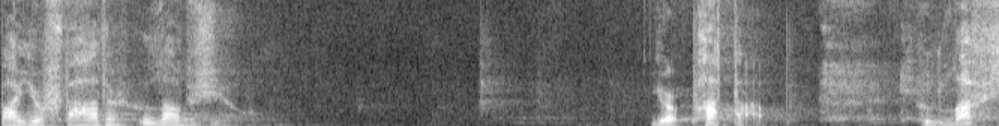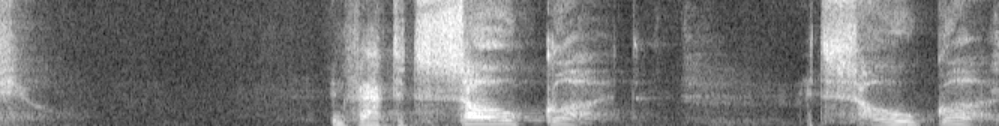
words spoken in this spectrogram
by your Father who loves you, your pop up who loves you. In fact, it's so good. It's so good.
